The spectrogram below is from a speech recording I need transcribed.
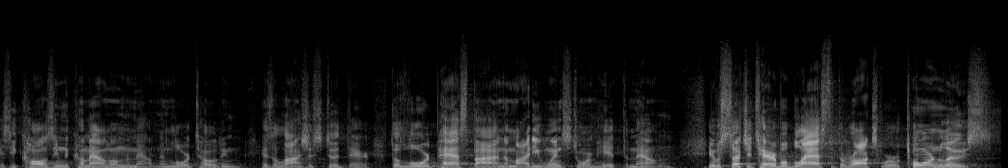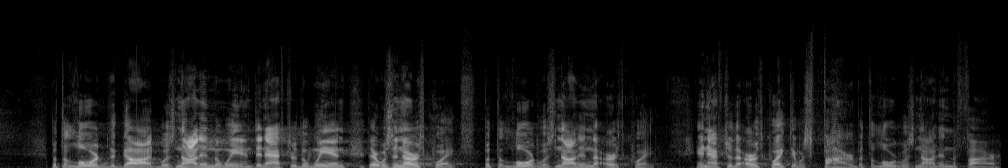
is he calls him to come out on the mountain. And the Lord told him as Elijah stood there. The Lord passed by, and a mighty windstorm hit the mountain. It was such a terrible blast that the rocks were torn loose. But the Lord the God was not in the wind. And after the wind, there was an earthquake, but the Lord was not in the earthquake. And after the earthquake, there was fire, but the Lord was not in the fire.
